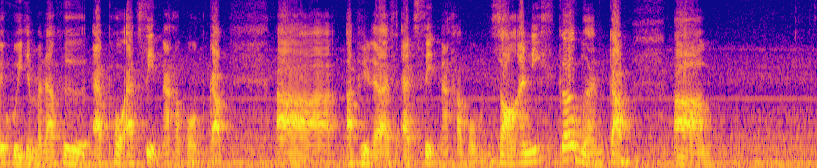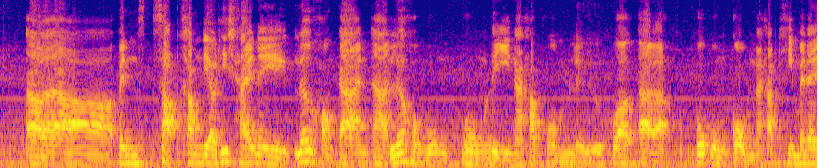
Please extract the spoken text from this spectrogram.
ยคุยกันมาแล้วคือ Apple a p s i d นะครับผมกับอ่า Apple a p s i d นะครับผมสองอันนี้ก็เหมือนกับอ่า เป็นศัพท์คำเดียวที่ใช้ในเรื่องของการเรื่องของวงวงรีนะครับผมหรือพวกพวกวงกลมนะครับที่ไม่ได้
